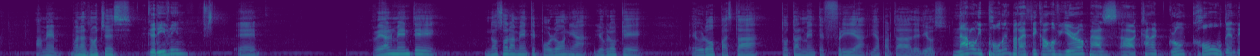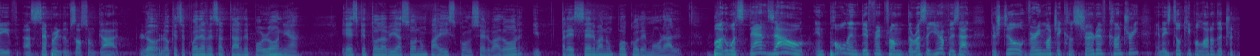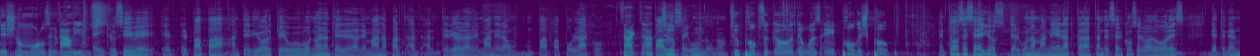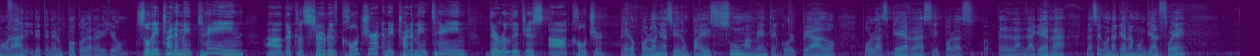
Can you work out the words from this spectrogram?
Amén. Buenas noches. Good evening. Eh, realmente, no solamente Polonia, yo creo que Europa está totalmente fría y apartada de Dios. Not only Poland, but I think all of Europe has uh, kind of grown cold and they've uh, separated themselves from God. Lo, lo que se puede resaltar de Polonia es que todavía son un país conservador y preservan un poco de moral. But what stands out in Poland, different from the rest of Europe, is that they're still very much a conservative country and they still keep a lot of the traditional morals and E values. inclusive el, el papa anterior que hubo, no era anterior alemán, aparte, anterior alemán era un, un papa polaco, In fact, uh, Pablo two, II, ¿no? two popes ago, there was a Polish pope. Entonces ellos de alguna manera tratan de ser conservadores, de tener moral y de tener un poco de religión. So they try to maintain uh, their conservative culture and they try to maintain their religious uh, culture. Pero Polonia ha sido un país sumamente golpeado por las guerras y por las la, la guerra, la Segunda Guerra Mundial fue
